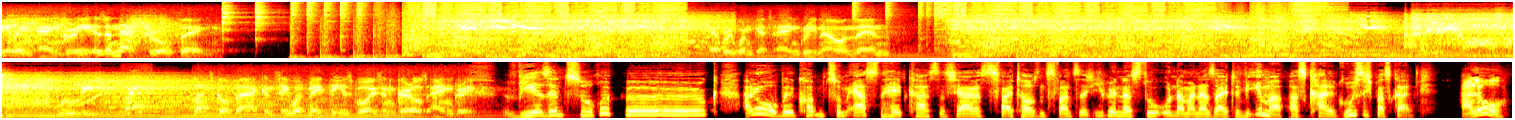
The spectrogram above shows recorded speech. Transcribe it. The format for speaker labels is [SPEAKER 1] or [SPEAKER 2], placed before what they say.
[SPEAKER 1] Feeling angry is a natural thing. Everyone gets angry now and then. Let's go back and see what made these boys and girls angry.
[SPEAKER 2] Wir sind zurück. Hallo, willkommen zum ersten Hatecast des Jahres 2020. Ich bin das Du und an meiner Seite wie immer Pascal. Grüß dich, Pascal.
[SPEAKER 3] Hallo.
